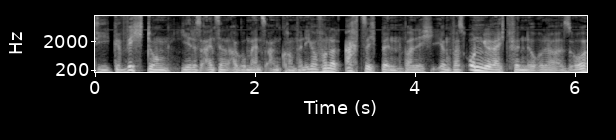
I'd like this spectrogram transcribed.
die Gewichtung jedes einzelnen Arguments ankommt. Wenn ich auf 180 bin, weil ich irgendwas ungerecht finde oder so,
